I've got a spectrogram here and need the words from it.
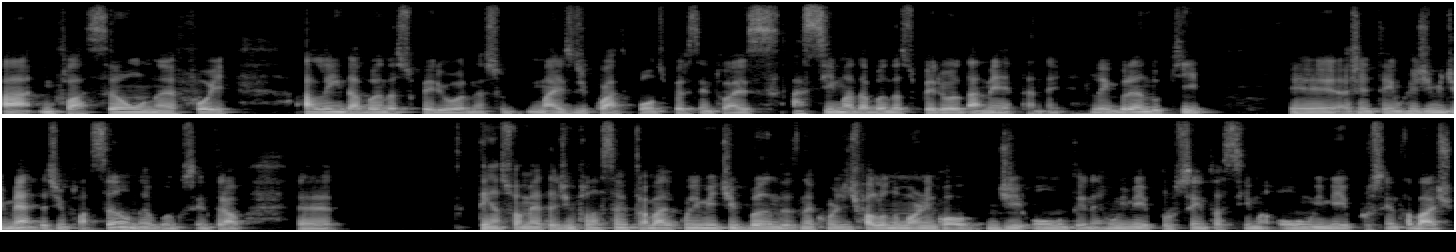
a inflação né, foi além da banda superior, né, mais de 4 pontos percentuais acima da banda superior da meta. Né? Lembrando que é, a gente tem um regime de metas de inflação, né, o Banco Central é, tem a sua meta de inflação e trabalha com limite de bandas, né? Como a gente falou no Morning Call de ontem, né? 1,5% acima ou 1,5% abaixo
